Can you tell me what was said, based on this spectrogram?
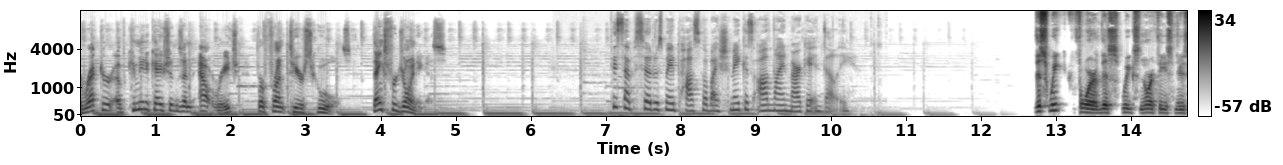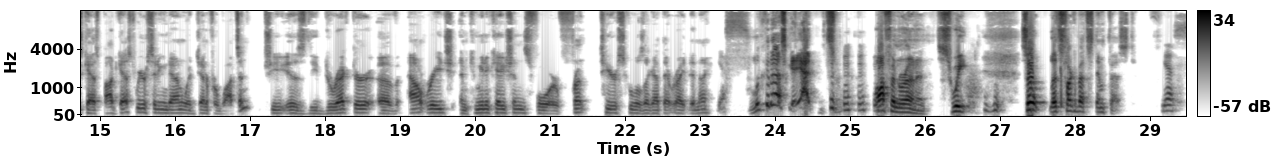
Director of Communications and Outreach for Frontier Schools. Thanks for joining us. This episode was made possible by Shemeka's online market in Deli. This week, for this week's Northeast Newscast podcast, we are sitting down with Jennifer Watson. She is the Director of Outreach and Communications for Frontier Schools. I got that right, didn't I? Yes. Look at us. Yeah, it's off and running. Sweet. So let's talk about STEMFest. Yes.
